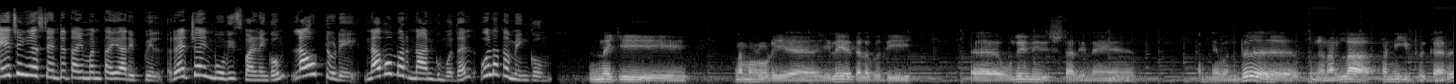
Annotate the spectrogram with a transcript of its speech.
ஏஜிஎஸ் என்டர்டைன்மெண்ட் தயாரிப்பில் ரெட் ஜாயின் மூவிஸ் வழங்கும் லவ் டுடே நவம்பர் நான்கு முதல் உலகமெங்கும். இன்னைக்கு நம்மளுடைய இளைய தளபதி உதயநிதி ஸ்டாலின் அண்ணன் வந்து கொஞ்சம் நல்லா பண்ணிக்கிட்டு இருக்காரு.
